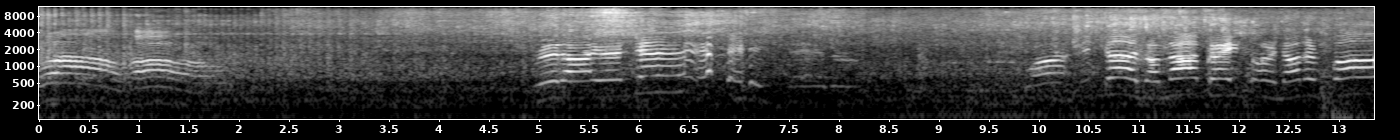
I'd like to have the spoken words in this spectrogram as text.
Wow! Oh! What? Because I'm not paying for another phone!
